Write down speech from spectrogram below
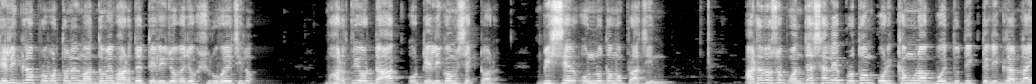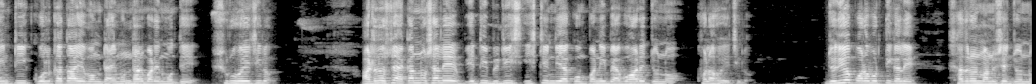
টেলিগ্রাফ প্রবর্তনের মাধ্যমে ভারতের টেলিযোগাযোগ শুরু হয়েছিল। ভারতীয় ডাক ও টেলিকম সেক্টর বিশ্বের অন্যতম প্রাচীন। আঠারোশো পঞ্চাশ সালে প্রথম পরীক্ষামূলক বৈদ্যুতিক টেলিগ্রাফ লাইনটি কলকাতা এবং ডায়মন্ড হারবারের মধ্যে শুরু হয়েছিল। আঠারোশো একান্ন সালে এটি ব্রিটিশ ইস্ট ইন্ডিয়া কোম্পানি ব্যবহারের জন্য খোলা হয়েছিল। যদিও পরবর্তীকালে সাধারণ মানুষের জন্য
